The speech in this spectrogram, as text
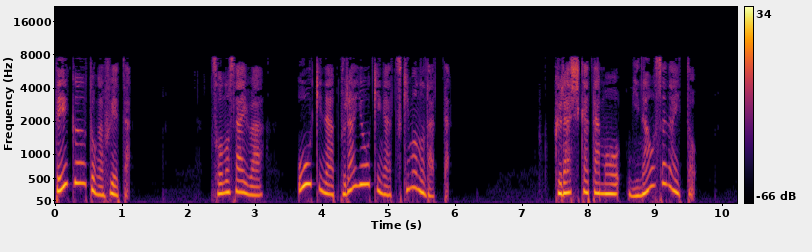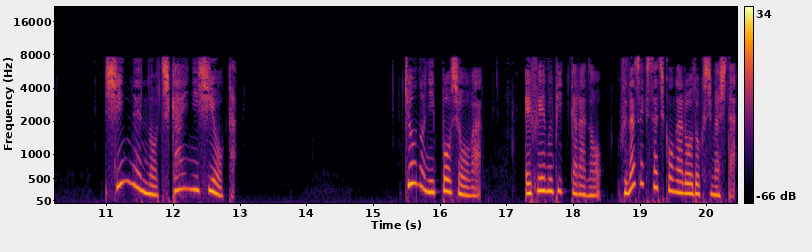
テイクアウトが増えた。その際は、大きなプラ容器がつきものだった。暮らし方も見直さないと。新年の誓いにしようか。今日の日報賞は、FM ピッからの船崎幸子が朗読しました。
